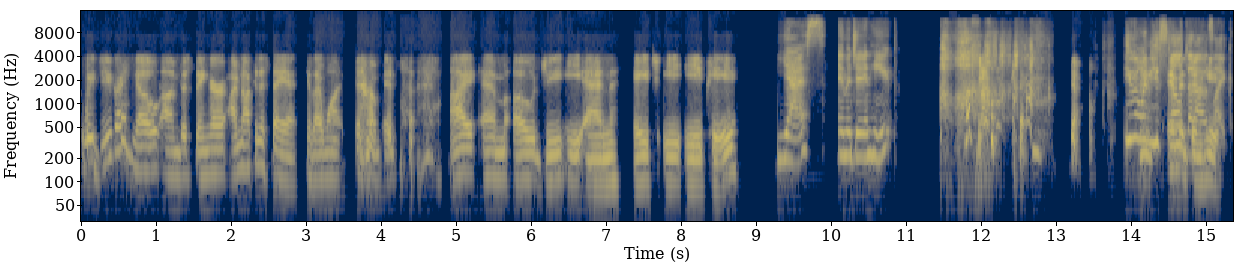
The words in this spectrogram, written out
Wait, do you guys know um, the singer? I'm not going to say it because I want um, it's I M O G E N H E E P. Yes. Imogen Heap. Yeah. Even when you spelled that, I was Heap. like,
